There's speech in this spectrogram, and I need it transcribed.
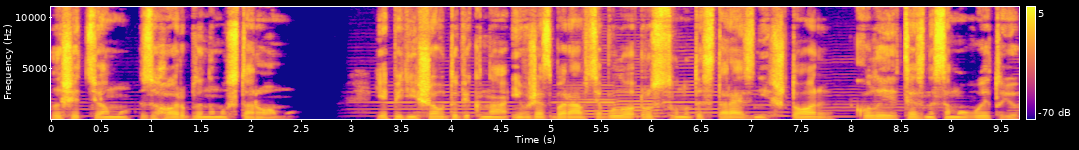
лише цьому згорбленому старому. Я підійшов до вікна і вже збирався було розсунути старезні штори, коли це з несамовитою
